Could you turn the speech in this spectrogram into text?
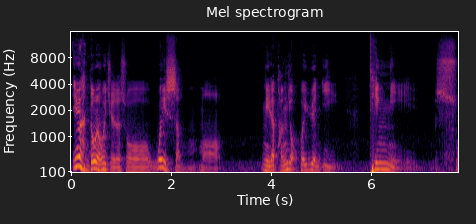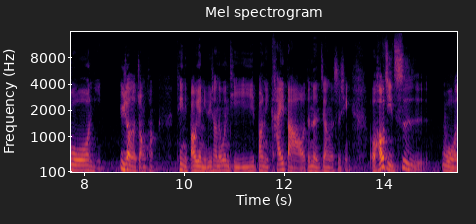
因为很多人会觉得说，为什么你的朋友会愿意听你说你遇到的状况，听你抱怨你遇上的问题，帮你开导等等这样的事情？我好几次我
